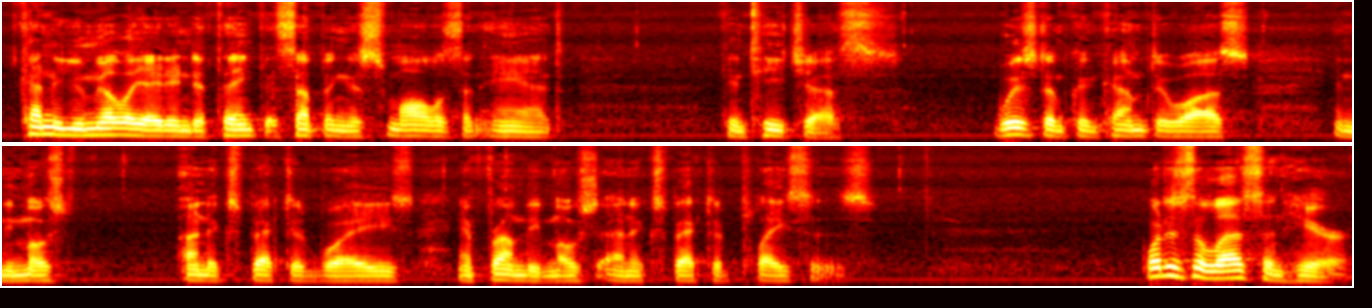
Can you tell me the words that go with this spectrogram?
It's kind of humiliating to think that something as small as an ant can teach us. Wisdom can come to us in the most unexpected ways and from the most unexpected places. What is the lesson here?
